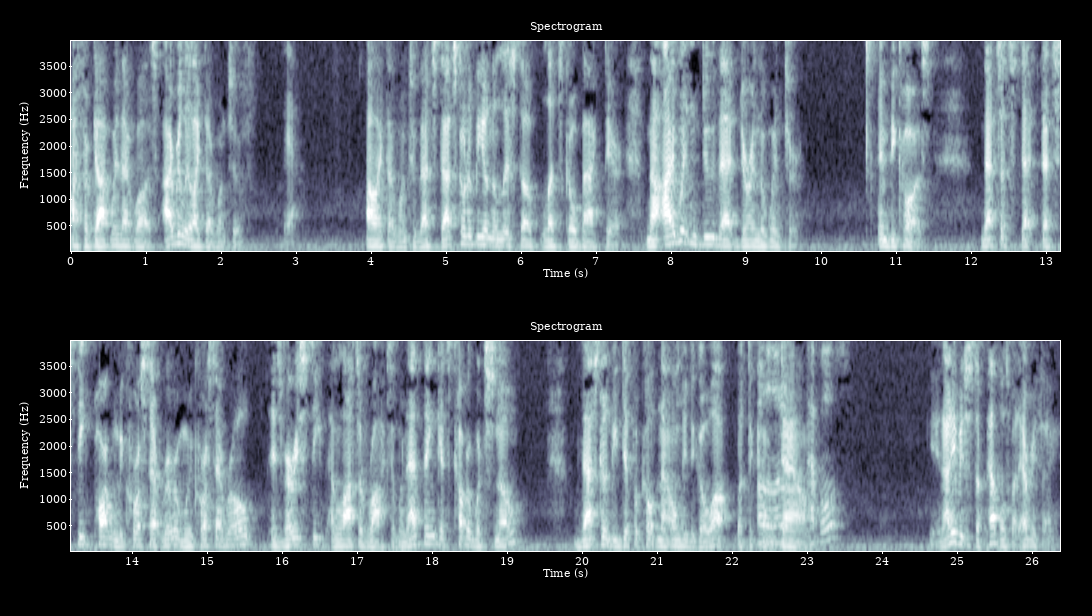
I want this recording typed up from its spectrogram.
I forgot where that was. I really like that one too. Yeah. I like that one too. That's that's going to be on the list of let's go back there. Now I wouldn't do that during the winter, and because that's a, that that steep part when we cross that river, when we cross that road, it's very steep and lots of rocks. And when that thing gets covered with snow, that's going to be difficult not only to go up but to Oh, come little down. pebbles. Yeah, not even just the pebbles, but everything.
